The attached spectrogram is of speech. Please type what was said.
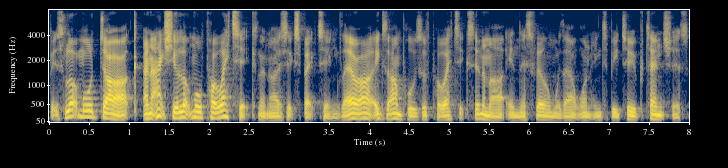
But it's a lot more dark and actually a lot more poetic than I was expecting. There are examples of poetic cinema in this film without wanting to be too pretentious.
